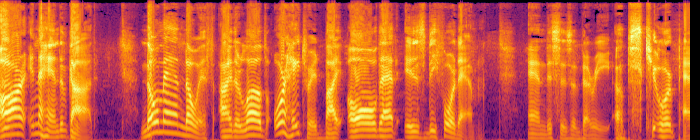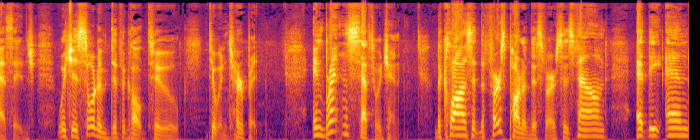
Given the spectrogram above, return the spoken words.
are in the hand of God. No man knoweth either love or hatred by all that is before them. And this is a very obscure passage, which is sort of difficult to, to interpret. In Brenton's Septuagint, the clause at the first part of this verse is found at the end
